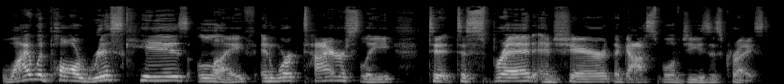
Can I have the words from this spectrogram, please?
Why would Paul risk his life and work tirelessly to, to spread and share the gospel of Jesus Christ?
